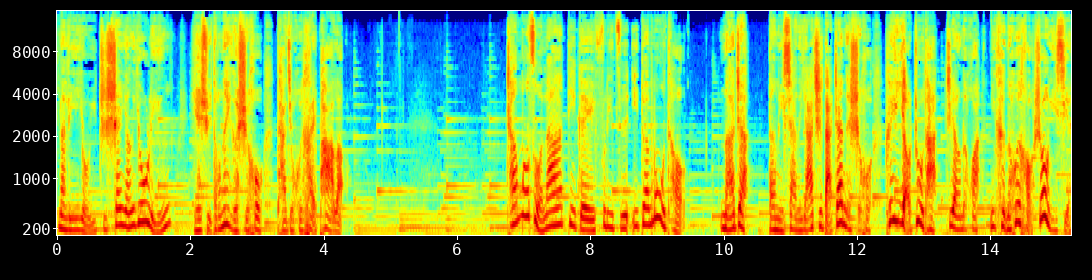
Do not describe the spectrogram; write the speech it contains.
那里有一只山羊幽灵，也许到那个时候他就会害怕了。长毛佐拉递给弗利兹一段木头，拿着，当你吓得牙齿打颤的时候，可以咬住它，这样的话你可能会好受一些。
